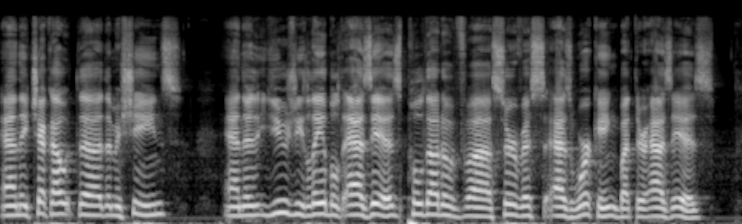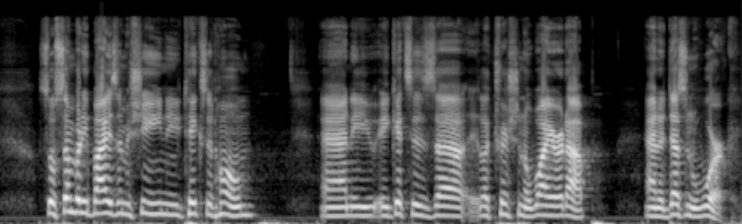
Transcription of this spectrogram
and they check out the, the machines and they're usually labeled as is, pulled out of uh, service as working, but they're as is. So somebody buys a machine and he takes it home and he, he gets his uh, electrician to wire it up and it doesn't work.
